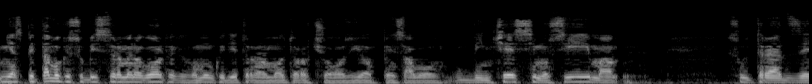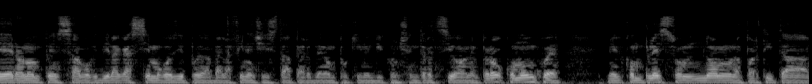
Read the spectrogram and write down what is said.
Mi aspettavo che subissero meno gol perché comunque dietro erano molto rocciosi. Io pensavo vincessimo sì, ma sul 3-0 non pensavo che dilagassimo così, poi vabbè alla fine ci sta a perdere un pochino di concentrazione, però comunque nel complesso non una partita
